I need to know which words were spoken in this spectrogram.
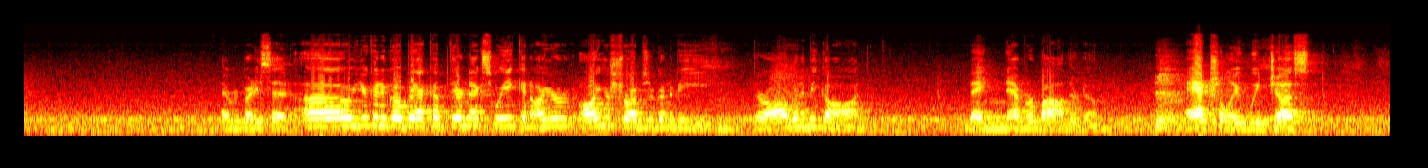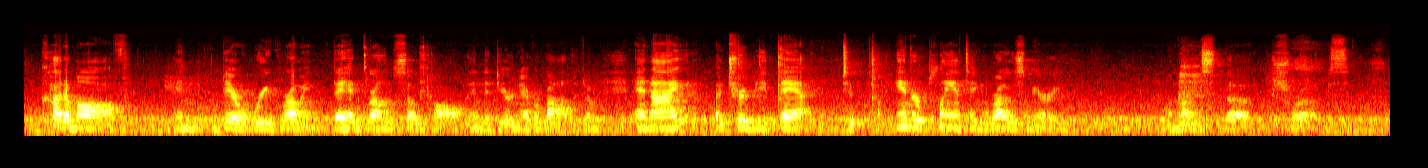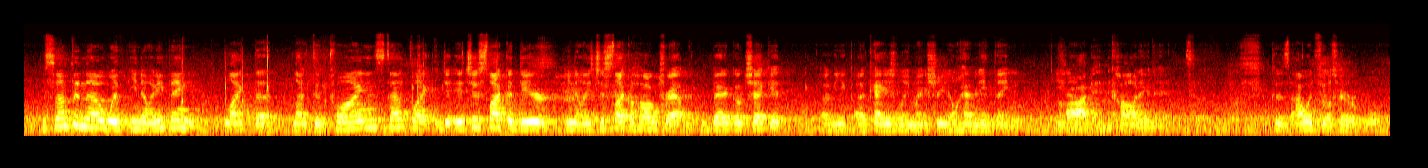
everybody said, oh, you're gonna go back up there next week and all your, all your shrubs are gonna be eaten. They're all gonna be gone. They never bothered them. Actually, we just cut them off and they're regrowing. They had grown so tall and the deer never bothered them. And I attribute that to interplanting rosemary amongst the shrubs. Something though with, you know, anything like the, like the twine and stuff, like, it's just like a deer, you know, it's just like a hog trap. You better go check it uh, occasionally, make sure you don't have anything, you know, Caught in it. Caught in it, because I would feel terrible.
